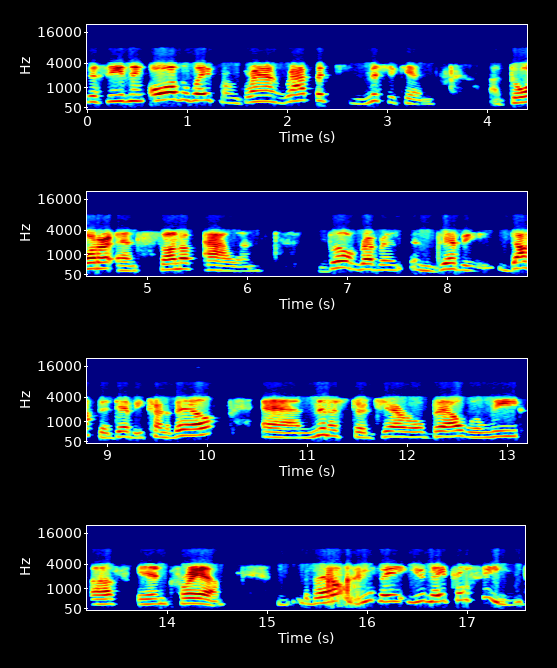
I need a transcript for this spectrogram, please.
this evening, all the way from Grand Rapids, Michigan, a daughter and son of Allen, the Reverend Debbye, Dr. Debbye Turner Bell, and Minister Gerald Bell will lead us in prayer. Bell, you may you may proceed.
